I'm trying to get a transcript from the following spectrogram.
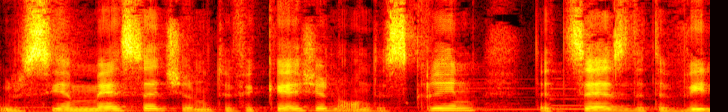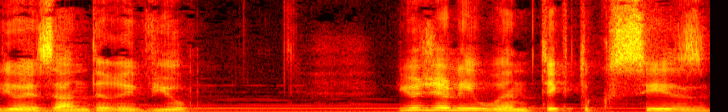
You'll see a message, a notification on the screen that says that the video is under review. Usually, when TikTok sees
